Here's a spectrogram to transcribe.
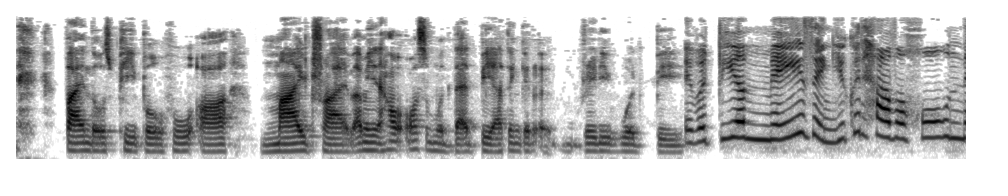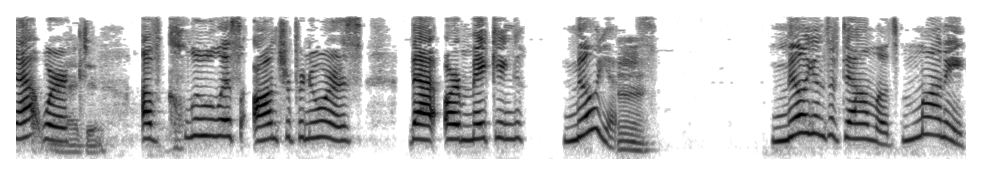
find those people who are my tribe. I mean, how awesome would that be? I think it really would be. It would be amazing. You could have a whole network Imagine. of clueless entrepreneurs that are making millions. Mm. Millions of downloads, money.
